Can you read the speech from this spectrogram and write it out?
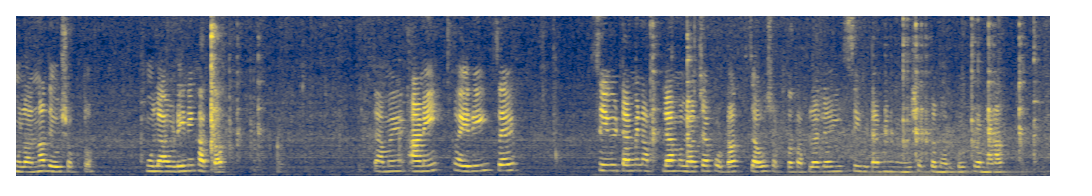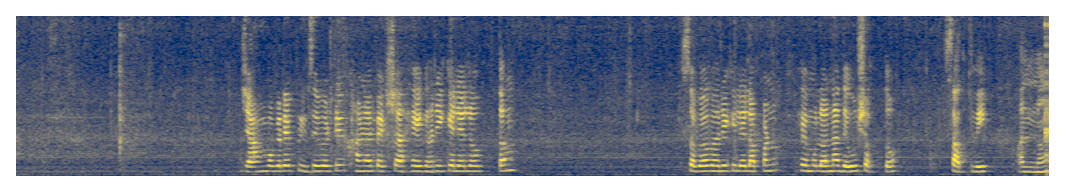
मुलांना देऊ शकतो. मुलं आवडीने खातात. त्यामुळे आणि कैरीचे सी विटॅमिन आपल्या मुलाच्या पोटात जाऊ शकतात. आपल्यालाही सी विटॅमिन मिळू शकतं भरपूर प्रमाणात. जाम वगैरे प्रिझर्वेटिव्ह खाण्यापेक्षा हे घरी केलेलं उत्तम. सगळं घरी केलेलं आपण हे मुलांना देऊ शकतो. सात्विक अन्न.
